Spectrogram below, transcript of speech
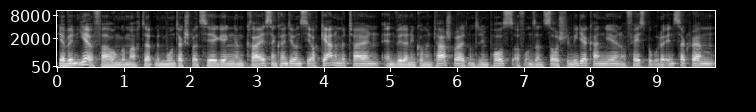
Ja, wenn ihr Erfahrungen gemacht habt mit Montagsspaziergängen im Kreis, dann könnt ihr uns die auch gerne mitteilen, entweder in den Kommentarspalten unter den Posts auf unseren Social Media Kanälen, auf Facebook oder Instagram,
